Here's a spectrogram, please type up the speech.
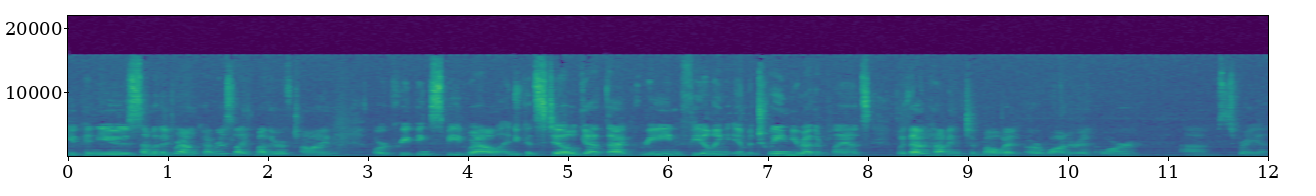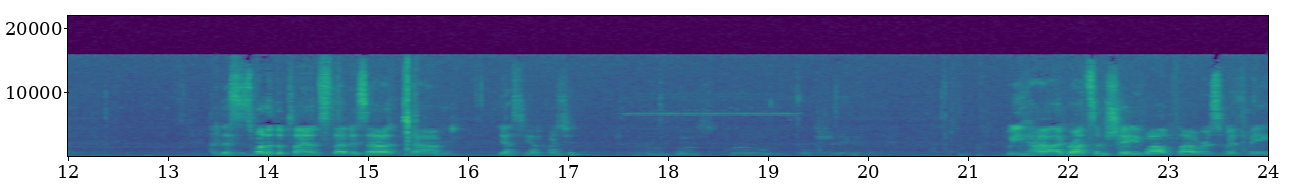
you can use some of the ground covers like Mother of Thyme or Creeping Speedwell and you can still get that green feeling in between your other plants without having to mow it or water it or um, spray it. And this is one of the plants that is at, um, yes, you have a question? We have, I brought some shade wildflowers with me.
